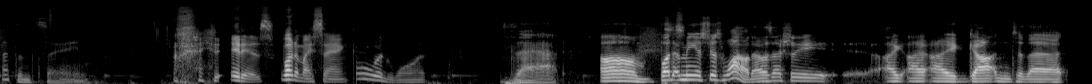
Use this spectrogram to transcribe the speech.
That's insane. it is. What am I saying? Who would want that? Um, but I mean, it's just wild. I was actually, I, I, I got into that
